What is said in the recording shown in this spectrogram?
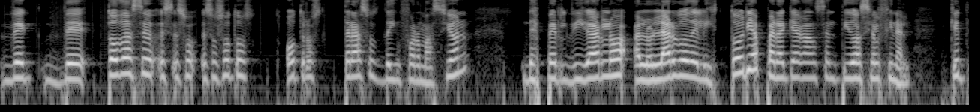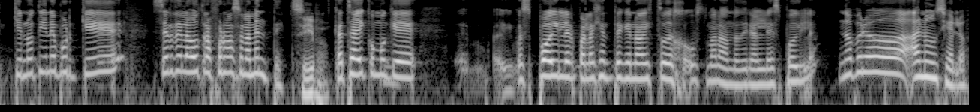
de, de todos esos, esos otros, otros trazos de información desperdigarlos a lo largo de la historia para que hagan sentido hacia el final. Que, que no tiene por qué ser de la otra forma solamente. Sí, po. ¿Cachai? Como que... eh, spoiler para la gente que no ha visto The Host. Mala onda tirarle spoiler. No, pero anúncialo.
